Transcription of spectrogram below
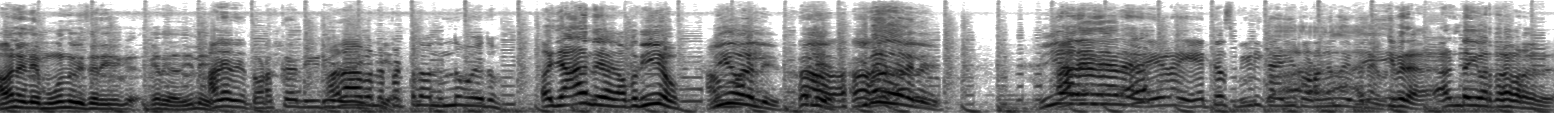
അവനല്ലേ മൂന്ന് ദിവസം കയറിയത് അതെ അതെ തുടക്ക ലീഡ് അതാ പെട്ടെന്ന് നിന്ന് പോയതും. ഞാൻ? അപ്പൊ നീയോ? നീ പോലല്ലേ ഏറ്റവും സ്പീഡിൽ കഴിഞ്ഞ് തുടങ്ങുന്ന ഇവരാ ഈ വർത്തമാനം പറഞ്ഞത്.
